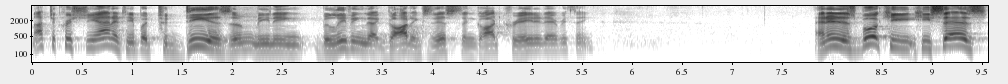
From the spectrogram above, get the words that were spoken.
not to Christianity, but to deism, meaning believing that God exists and God created everything. And in his book, he, he says,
